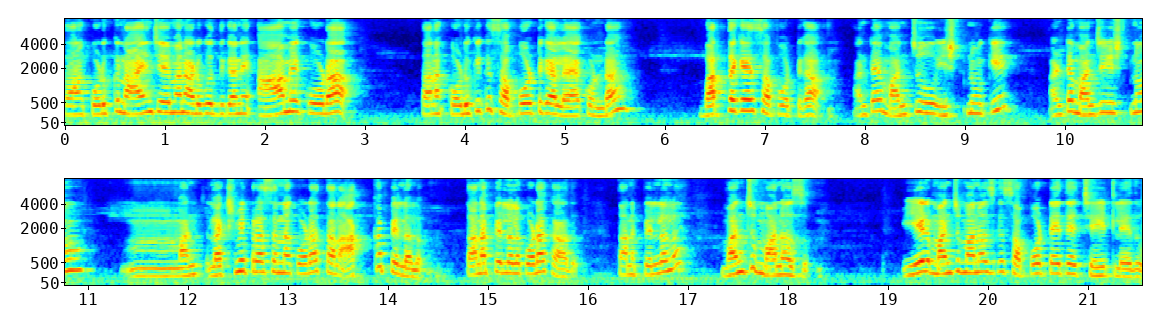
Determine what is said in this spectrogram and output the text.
తన కొడుకు న్యాయం చేయమని అడుగుద్ది కానీ ఆమె కూడా తన కొడుకుకి సపోర్ట్గా లేకుండా భర్తకే సపోర్ట్గా అంటే మంచు విష్ణుకి అంటే మంచు విష్ణు మం లక్ష్మీ ప్రసన్న కూడా తన అక్క పిల్లలు. తన పిల్లలు కూడా కాదు. తన పిల్లలు మంచు మనోజ్. ఏ మంచు మనోజ్కి సపోర్ట్ అయితే చేయట్లేదు.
